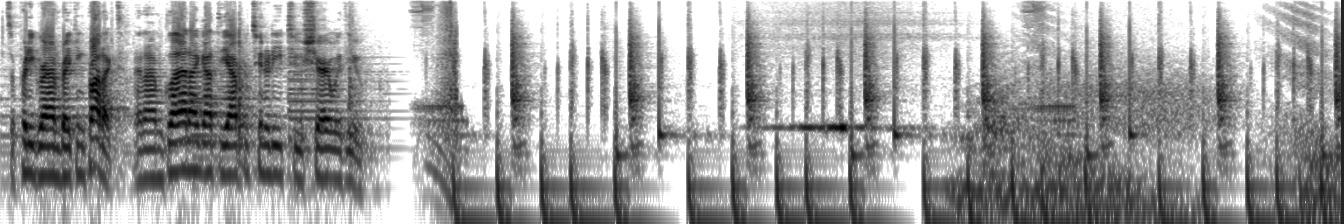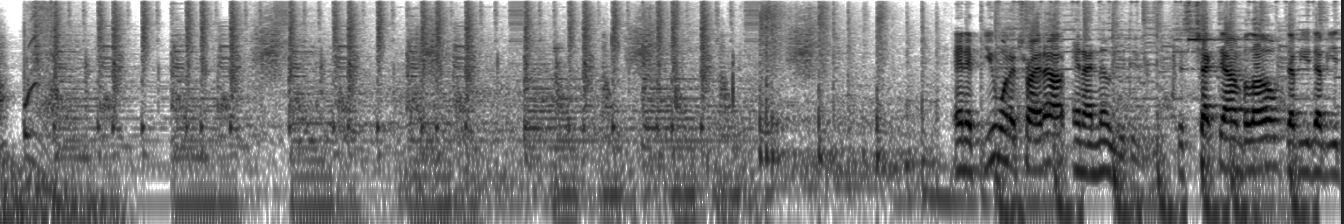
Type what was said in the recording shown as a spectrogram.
It's a pretty groundbreaking product, and I'm glad I got the opportunity to share it with you. And if you want to try it out, and I know you do, just check down below www.lg.com.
